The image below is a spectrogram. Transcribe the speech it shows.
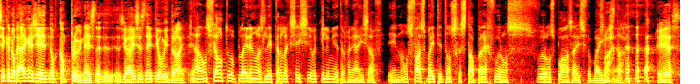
seker nog erger as jy nog kan proe, nee, is jou huis is net nie om die draai. Ja, ons veldopleiding was letterlik 6 7 km van die huis af en ons vasbyt het ons gestap reg voor ons voor ons plaashuis verby. Pragtig. yes.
